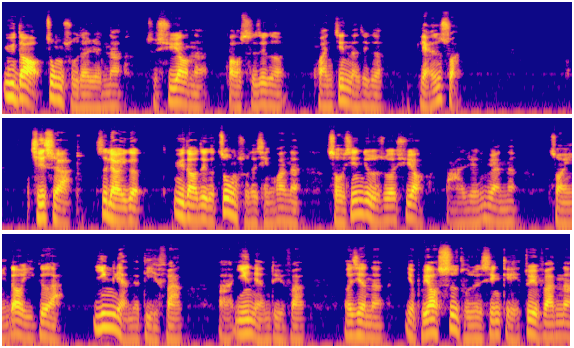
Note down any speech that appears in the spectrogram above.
遇到中暑的人呢，是需要呢保持这个环境的这个凉爽。其实啊，治疗一个遇到这个中暑的情况呢，首先就是说需要把人员呢转移到一个啊。阴凉的地方啊，阴凉地方，而且呢，也不要试图的先给对方呢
